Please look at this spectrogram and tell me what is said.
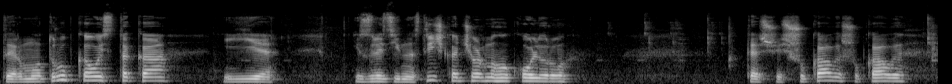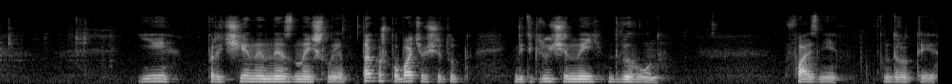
термотрубка ось така, є ізоляційна стрічка чорного кольору. Теж щось шукали, шукали і причини не знайшли. Також побачив, що тут відключений двигун. Фазні дроти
